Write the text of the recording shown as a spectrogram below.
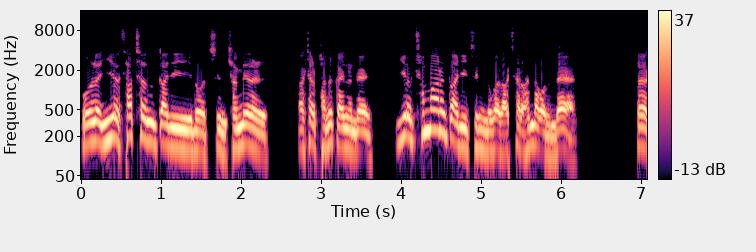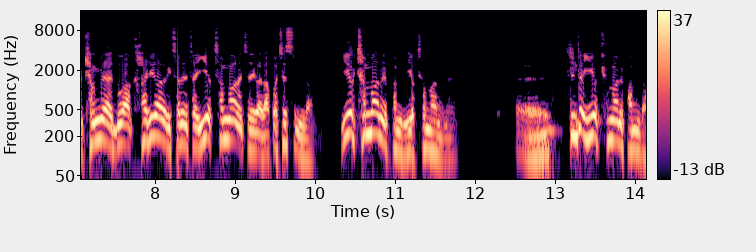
원래 2억 4천까지도 지금 경매를 낙찰을 받을까 했는데, 2억 천만 원까지 지금 누가 낙찰을 한다고 하는데, 제가 경매 누가 가져가기 전에 제가 2억 천만 원 저희가 납부했습니다. 2억 천만 원에 팝니다, 2억 천만 원에. 에, 진짜 2억 천만 원에 팝니다.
